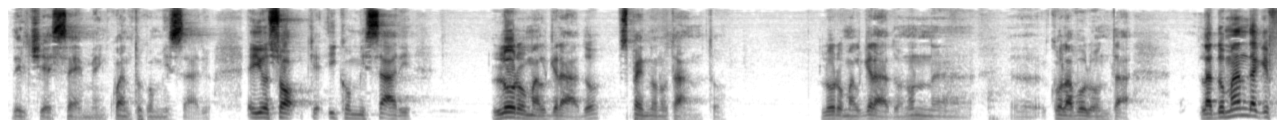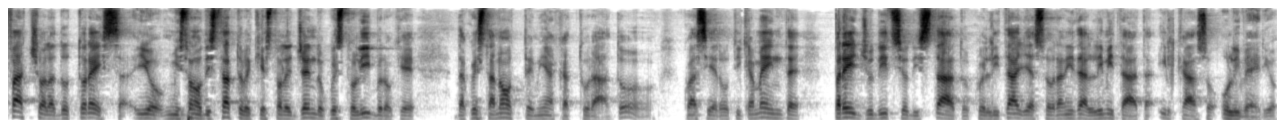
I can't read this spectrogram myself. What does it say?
del CSM, in quanto commissario. E io so che i commissari, loro malgrado, spendono tanto loro malgrado, non eh, con la volontà. La domanda che faccio alla dottoressa, io mi sono distratto perché sto leggendo questo libro che da questa notte mi ha catturato, quasi eroticamente, Pregiudizio di Stato, quell'Italia sovranità limitata, il caso Oliverio.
